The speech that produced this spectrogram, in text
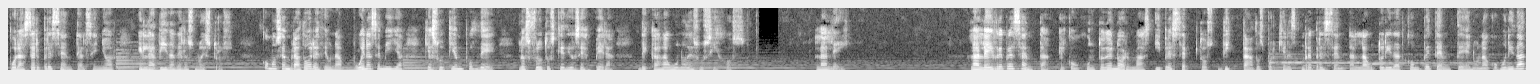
por hacer presente al Señor en la vida de los nuestros, como sembradores de una buena semilla que a su tiempo dé los frutos que Dios espera de cada uno de sus hijos. La ley. La ley representa el conjunto de normas y preceptos dictados por quienes representan la autoridad competente en una comunidad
